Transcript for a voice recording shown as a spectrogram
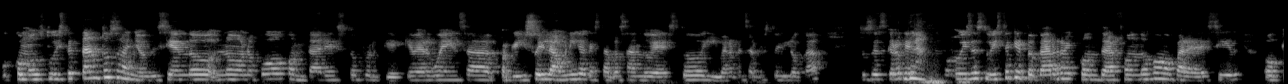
como estuviste tantos años diciendo, no, no puedo contar esto porque qué vergüenza, porque yo soy la única que está pasando esto y van a pensar que estoy loca. Entonces creo que como tú dices, tuviste que tocar contrafondo como para decir, ok,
